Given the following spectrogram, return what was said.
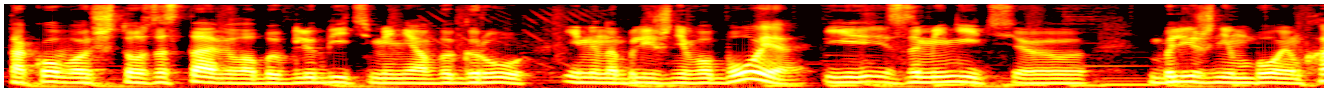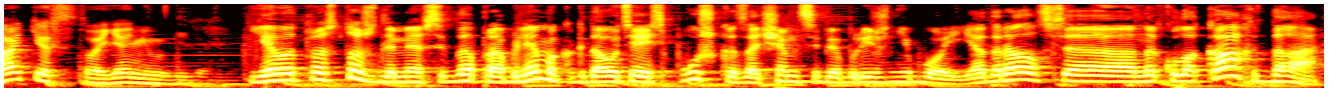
такого, что заставило бы влюбить меня в игру именно ближнего боя и заменить э, ближним боем хакерство, я не увидел. Я вот просто тоже для меня всегда проблема, когда у тебя есть пушка, зачем тебе ближний бой? Я дрался на кулаках, да,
